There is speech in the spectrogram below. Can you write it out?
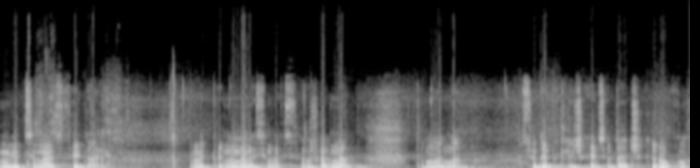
від 17 і далі. Ну, Відповідно, у мене 17 лише одна, тому одна. Сюди підключаються датчики руху.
